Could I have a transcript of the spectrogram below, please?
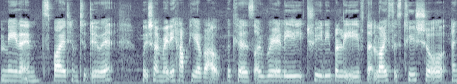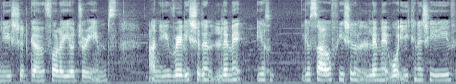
me that inspired him to do it which I'm really happy about because I really truly believe that life is too short and you should go and follow your dreams and you really shouldn't limit your, yourself. You shouldn't limit what you can achieve.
